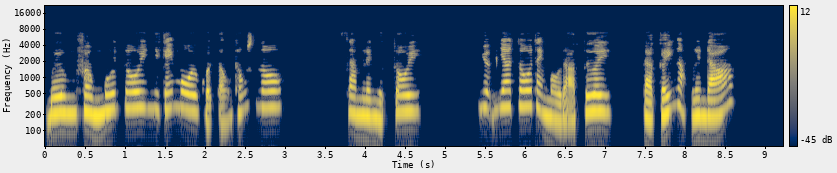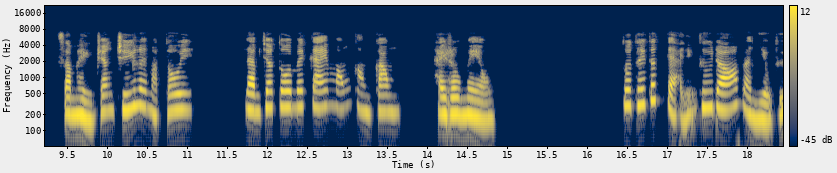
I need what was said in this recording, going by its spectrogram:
Bơm phồng môi tôi như cái môi của Tổng thống Snow. Xăm lên ngực tôi, nhuộm da tôi thành màu đỏ tươi và cấy ngọc lên đó. Xăm hình trang trí lên mặt tôi, làm cho tôi mấy cái móng cong cong hay râu mèo. Tôi thấy tất cả những thứ đó và nhiều thứ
